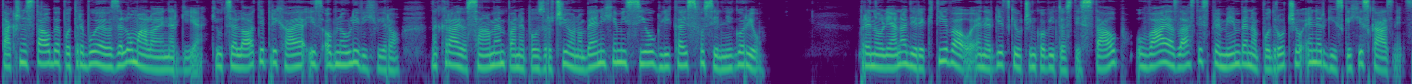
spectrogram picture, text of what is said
Takšne stavbe potrebujejo zelo malo energije, ki v celoti prihaja iz obnovljivih virov, na kraju samem pa ne povzročijo nobenih emisij oglika iz fosilnih goriv. Prenovljena direktiva o energetski učinkovitosti stavb uvaja zlasti spremembe na področju energijskih izkaznic.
